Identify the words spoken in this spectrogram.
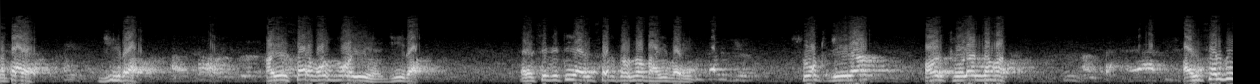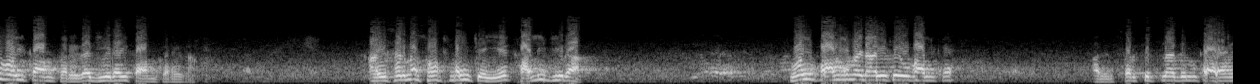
बताया? जीरा। अल्सर वो वही है, जीरा। एसिडिटी अल्सर दोनों भाई भाई सूट जीरा और थोड़ा नमक। अल्सर भी वही काम करेगा, जीरा ही काम करेगा। अल्सर में सूट नहीं चाहिए, खाली जीरा। वही पानी में डाल के उबाल के। अल्सर कितना दिन का है?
